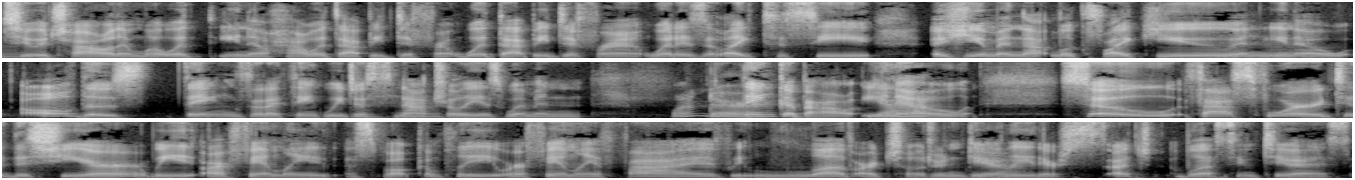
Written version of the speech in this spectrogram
to a hmm. child and what would you know how would that be different would that be different what is it like to see a human that looks like you mm-hmm. and you mm-hmm. know all those things that i think we just mm-hmm. naturally as women wonder think about you yeah. know so fast forward to this year we our family is felt complete we're a family of five we love our children dearly yeah. they're such a blessing to us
